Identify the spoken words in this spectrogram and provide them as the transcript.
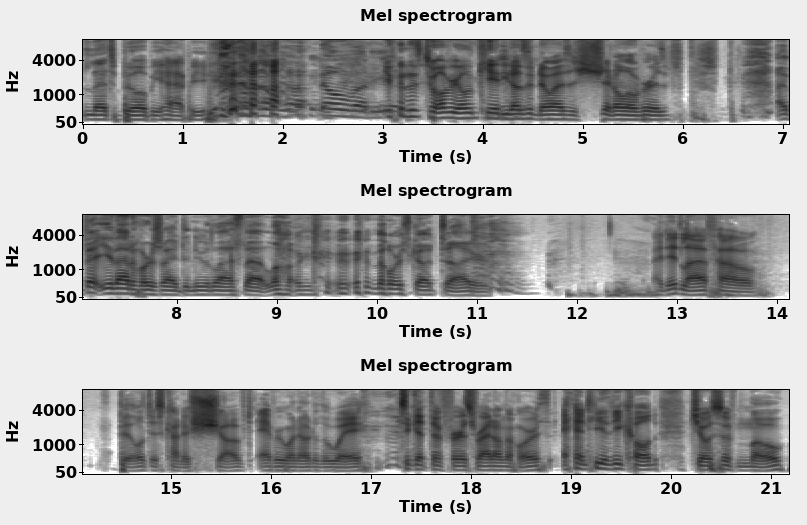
lets Bill be happy. Nobody. Even this 12 year old kid he doesn't know has a shit all over his. I bet you that horse ride didn't even last that long. the horse got tired. I did laugh how Bill just kind of shoved everyone out of the way to get the first ride on the horse, and he, he called Joseph Moe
